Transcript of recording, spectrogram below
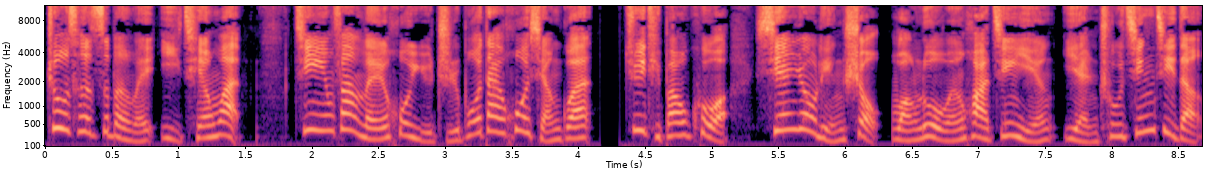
注册资本为一千万，经营范围或与直播带货相关，具体包括鲜肉零售、网络文化经营、演出经济等。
